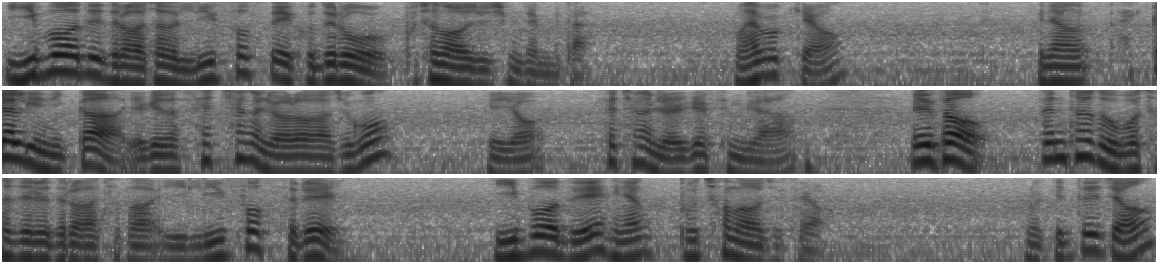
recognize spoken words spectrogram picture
이버드에 들어가셔서 resource에 그대로 붙여 넣어 주시면 됩니다. 한번 해볼게요. 그냥 헷갈리니까 여기다 새 창을 열어가지고 여, 새 창을 열겠습니다. 그래서 센터드 오버차지를 들어가셔서 이 resource를 이버드에 그냥 붙여 넣어주세요. 이렇게 뜨죠?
